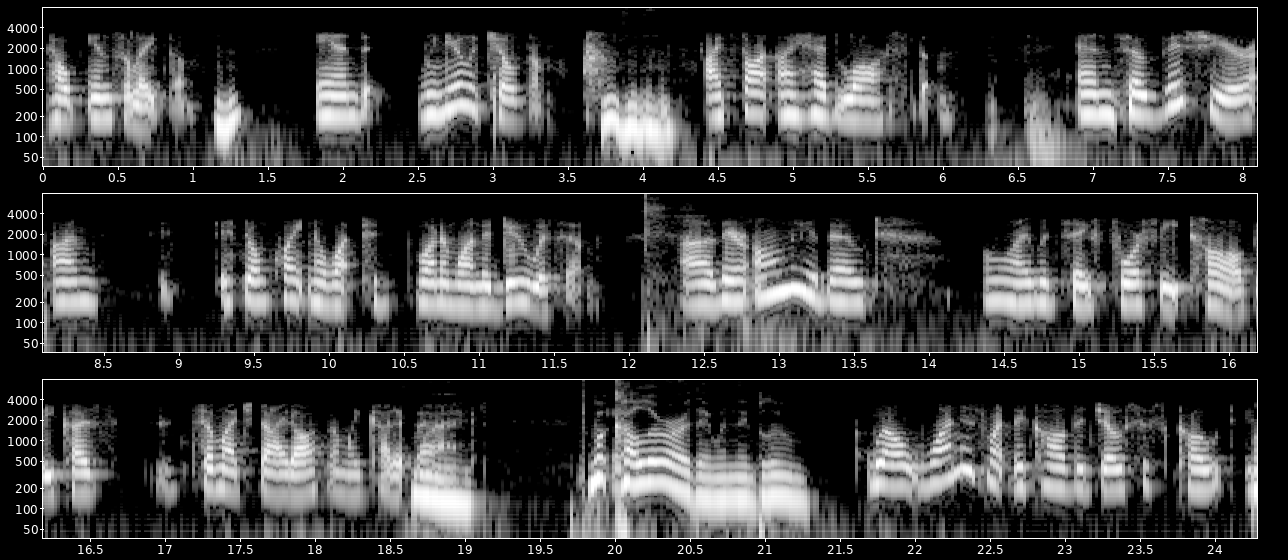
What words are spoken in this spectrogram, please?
help insulate them. And we nearly killed them. I thought I had lost them. And so this year, I'm I don't quite know what to what I want to do with them. Uh, they're only about oh, I would say four feet tall because so much died off and we cut it back. Right. What color are they when they bloom? Well, one is what they call the Joseph's coat. It's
